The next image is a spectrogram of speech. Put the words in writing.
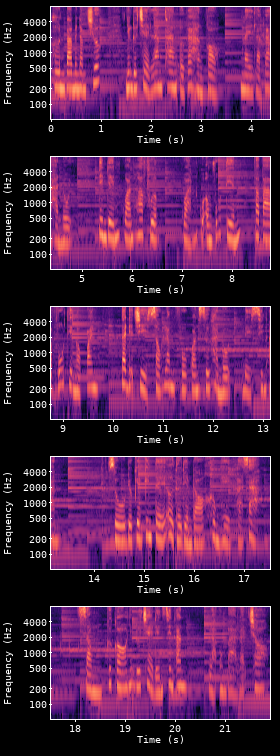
Hơn 30 năm trước, những đứa trẻ lang thang ở ga Hàng Cỏ, nay là ga Hà Nội, tìm đến quán Hoa Phượng, quán của ông Vũ Tiến và bà Vũ Thị Ngọc Anh tại địa chỉ 65 phố Quán Sứ Hà Nội để xin ăn. Dù điều kiện kinh tế ở thời điểm đó không hề khá giả, song cứ có những đứa trẻ đến xin ăn là ông bà lại cho.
